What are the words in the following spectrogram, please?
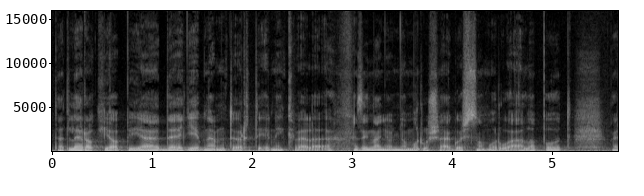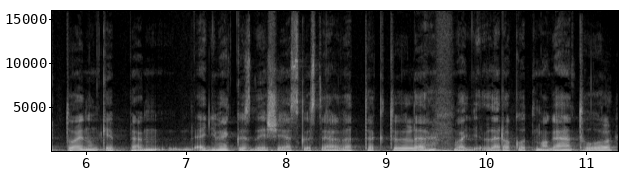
Tehát lerakja a piát, de egyéb nem történik vele. Ez egy nagyon nyomorúságos, szomorú állapot, mert tulajdonképpen egy megközdési eszközt elvettek tőle, vagy lerakott magától,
